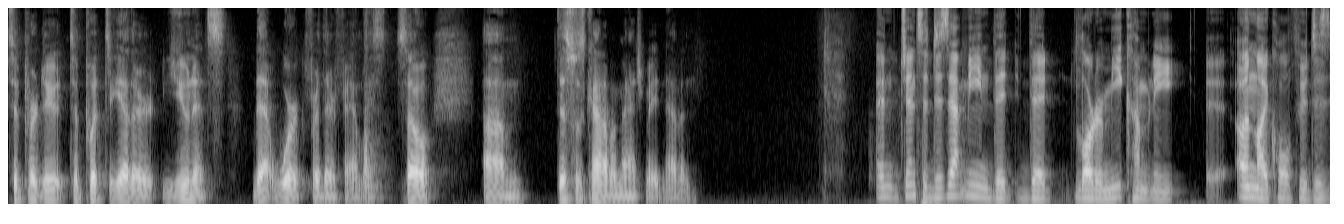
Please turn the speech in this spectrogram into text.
to produce to put together units that work for their families. So um, this was kind of a match made in heaven. And Jensen, does that mean that that Larder Meat Company, uh, unlike Whole Foods, is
